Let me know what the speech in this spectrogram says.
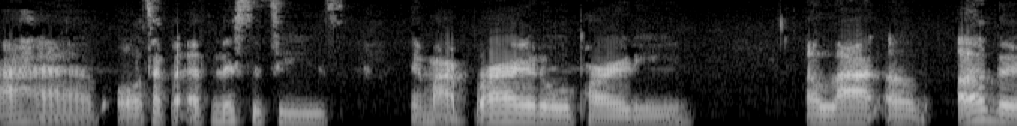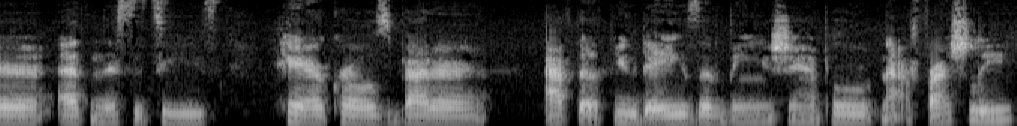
i have all type of ethnicities in my bridal party a lot of other ethnicities hair curls better after a few days of being shampooed not freshly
